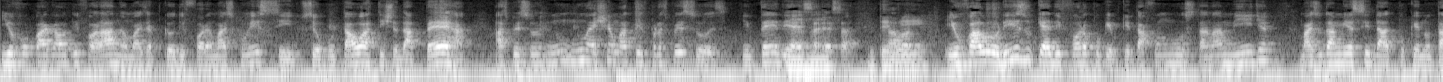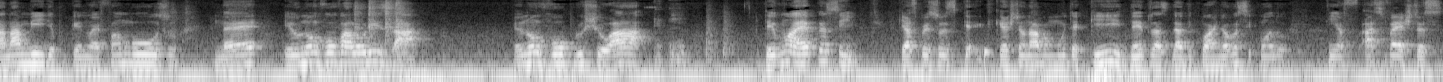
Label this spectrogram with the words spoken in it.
e eu vou pagar o de fora? Ah, não, mas é porque o de fora é mais conhecido. Se eu botar o artista da terra, as pessoas não, não é chamativo para as pessoas. Entende essa essa Entendi. eu valorizo o que é de fora, por quê? Porque tá famoso, tá na mídia, mas o da minha cidade, porque não tá na mídia, porque não é famoso, né? Eu não vou valorizar. Eu não vou pro show. Ah, teve uma época assim, que as pessoas que- questionavam muito aqui, dentro da cidade de Coas Novas, assim, quando tinha as festas,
